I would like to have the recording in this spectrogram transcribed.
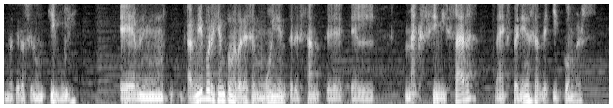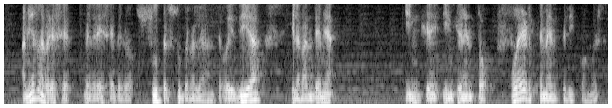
no quiero ser un kiwi, em, a mí, por ejemplo, me parece muy interesante el maximizar las experiencias de e-commerce. A mí eso me parece, me parece, pero súper, súper relevante. Hoy día, que la pandemia incrementó fuertemente el e-commerce.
